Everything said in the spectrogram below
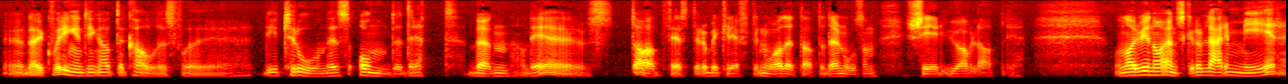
Det er jo ikke for ingenting at det kalles for eh, de troendes åndedrett, bønn. Og det stadfester og bekrefter noe av dette, at det er noe som skjer uavlatelig. Og når vi nå ønsker å lære mer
